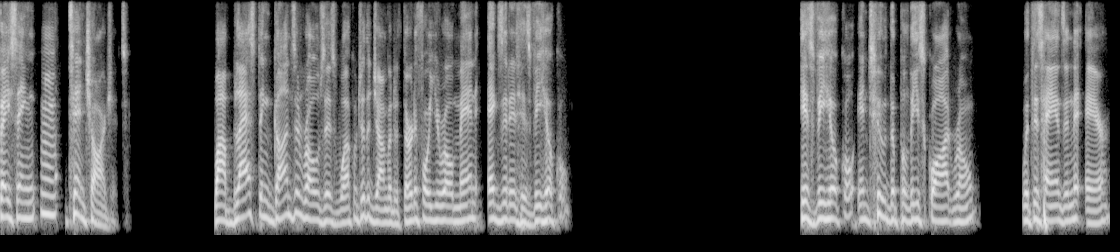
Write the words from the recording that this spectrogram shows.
facing mm, 10 charges. While blasting Guns N' Roses, Welcome to the Jungle, the 34 year old man exited his vehicle. His vehicle into the police squad room with his hands in the air,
